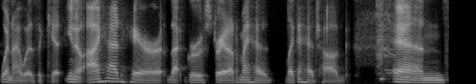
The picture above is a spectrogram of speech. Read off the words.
when I was a kid. You know, I had hair that grew straight out of my head like a hedgehog. And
